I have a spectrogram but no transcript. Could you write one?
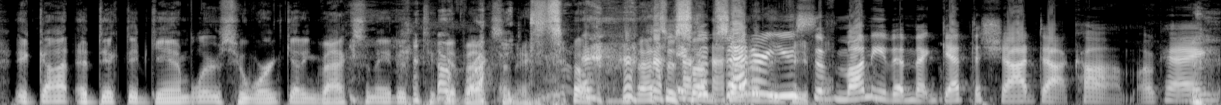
it got addicted gamblers who weren't getting vaccinated to get vaccinated. So that's a a better of use people. of money than that gettheshot.com, okay?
